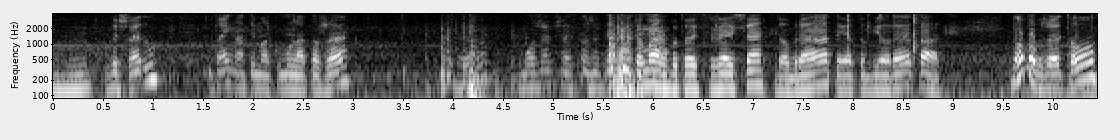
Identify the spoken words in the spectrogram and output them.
Mhm. Wyszedł tutaj na tym akumulatorze. Może przez to, że te płyty To masz, bo to jest lżejsze. Dobra, to ja to biorę, tak. No dobrze, to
